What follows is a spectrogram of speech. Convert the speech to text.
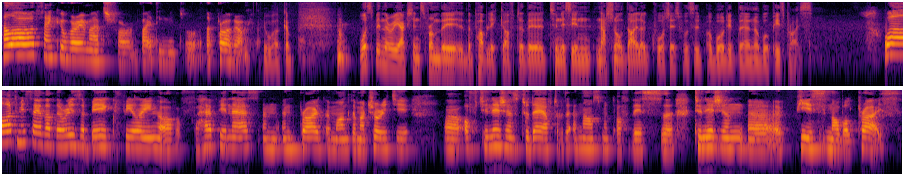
Hello, thank you very much for inviting me to the program. You're welcome. What's been the reactions from the, the public after the Tunisian National Dialogue Quartet was awarded the Nobel Peace Prize? Well, let me say that there is a big feeling of happiness and, and pride among the majority uh, of Tunisians today after the announcement of this uh, Tunisian uh, Peace Nobel Prize.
